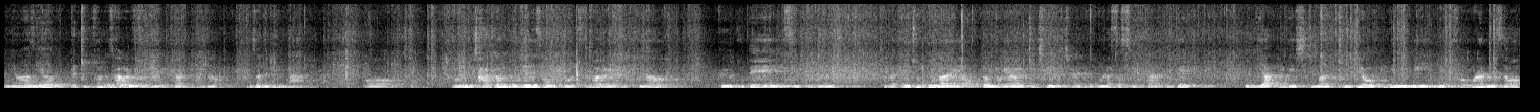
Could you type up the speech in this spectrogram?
안녕하세요. 뜻깊은 상을 주셔서 일단 먼저 감사드립니다. 어, 저는 작은 무대에서부터 출발을 했고요. 그 무대에 있을 때는 제가 대중문화에 어떤 영향을 끼치는지 잘 몰랐었습니다. 근데 여기 앞에 계시지만 김태호 PD님이 이 프로그램에서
